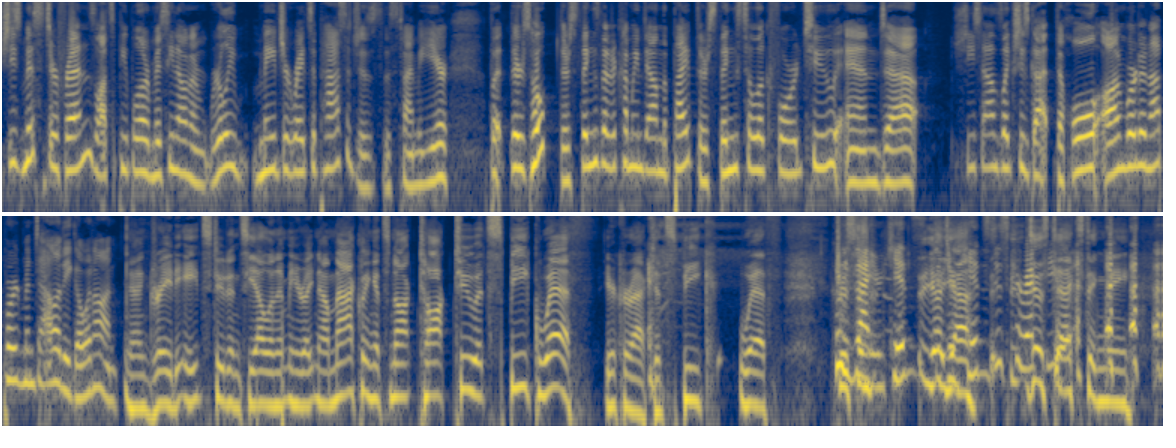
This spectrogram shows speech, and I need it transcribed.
She's missed her friends. Lots of people are missing out on really major rites of passages this time of year, but there's hope. There's things that are coming down the pipe. There's things to look forward to. And, uh, she sounds like she's got the whole onward and upward mentality going on. And grade eight students yelling at me right now. Mackling, it's not talk to, it's speak with. You're correct. It's speak with. Who's Tristan, that? Your kids? Yeah, Did yeah. Your kids just correct Just you? texting me.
